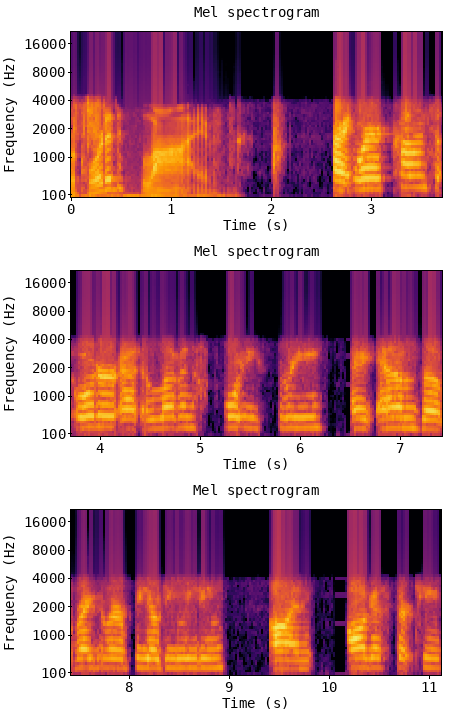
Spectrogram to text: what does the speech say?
Recorded live. All right, we're calling to order at 11:43 a.m. the regular BOD meeting on August 13th,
